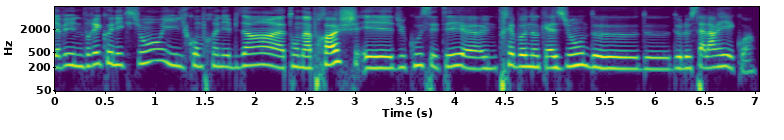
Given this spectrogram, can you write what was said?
il y avait une vraie connexion, il comprenait bien euh, ton approche et du coup, c'était euh, une très bonne occasion de, de, le salarier, quoi.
